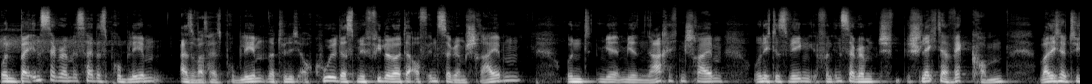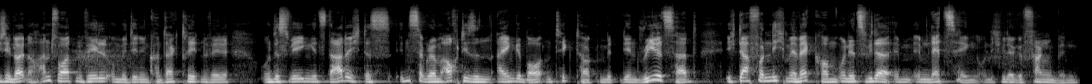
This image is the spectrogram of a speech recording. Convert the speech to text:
Und bei Instagram ist halt das Problem, also was heißt Problem? Natürlich auch cool, dass mir viele Leute auf Instagram schreiben und mir, mir Nachrichten schreiben und ich deswegen von Instagram sch schlechter wegkomme, weil ich natürlich den Leuten auch antworten will und mit denen in Kontakt treten will. Und deswegen jetzt dadurch, dass Instagram auch diesen eingebauten TikTok mit den Reels hat, ich davon nicht mehr wegkomme und jetzt wieder im, im Netz hängen und ich wieder gefangen bin.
